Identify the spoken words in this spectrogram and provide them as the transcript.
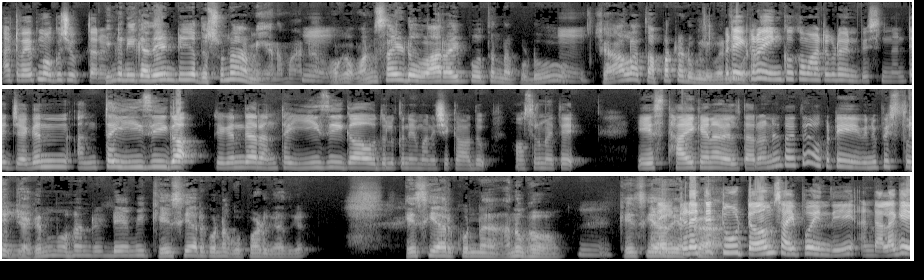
అటువైపు మొగ్గు చూపుతారు ఇంకా నీకు అదేంటి అది సునామీ అన్నమాట. Hmm. ఒక వన్ సైడ్ వార్ అయిపోతున్నప్పుడు. చాలా తప్పటడుగులు ఇవన్నీ ఎక్కడో కూడా. ఇంకొక మాట కూడా వినిపిస్తుంది. అంటే జగన్ అంత ఈజీగా జగన్ గారు అంత ఈజీగా వదులుకునే మనిషి కాదు. అవసరమైతే ఏ స్థాయికైనా వెళ్తారు అనేది అయితే ఒకటి వినిపిస్తుంది జగన్మోహన్ రెడ్డి ఏమి కేసీఆర్ కున్న గొప్పాడు కాదుగా. కేసీఆర్ కున్న అనుభవం కేసీఆర్ ఇక్కడైతే టూ టర్మ్స్ అయిపోయింది. అండ్ అలాగే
